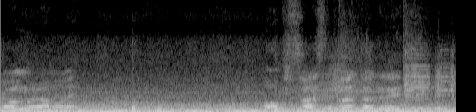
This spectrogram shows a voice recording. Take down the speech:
schauen wir mal, ob es was tut oder nicht.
